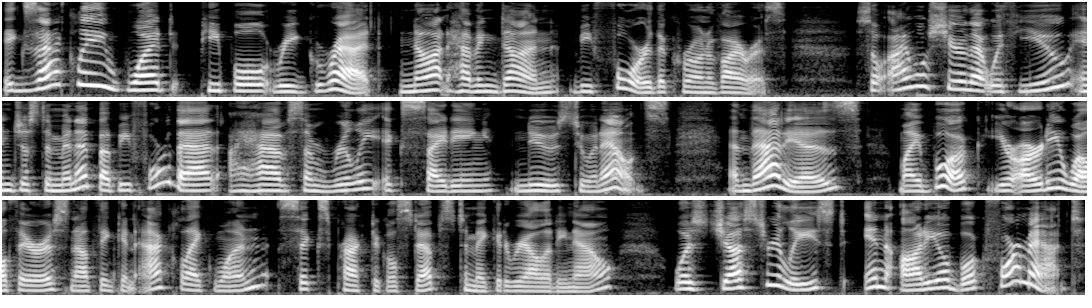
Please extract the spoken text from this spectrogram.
exactly what people regret not having done before the coronavirus. So I will share that with you in just a minute, but before that, I have some really exciting news to announce. And that is my book, You're Already a Wealth Heiress, Now Think and Act Like One Six Practical Steps to Make It a Reality Now, was just released in audiobook format.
